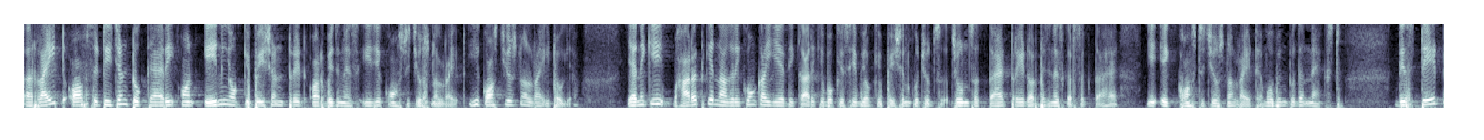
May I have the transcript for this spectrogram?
uh, right of citizen to carry on any occupation, trade or business is a constitutional right. ye constitutional right ho gaya यानी कि भारत के नागरिकों का ये अधिकार कि वो किसी भी ऑक्यूपेशन को चुन सकता है ट्रेड और बिज़नेस कर सकता है, ये एक कॉन्स्टिट्यूशनल राइट है। Moving to the next the state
